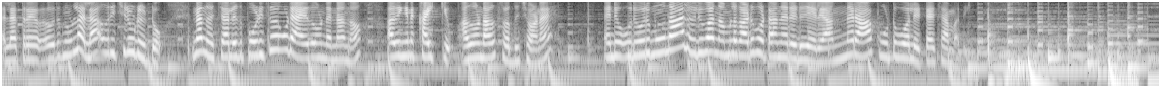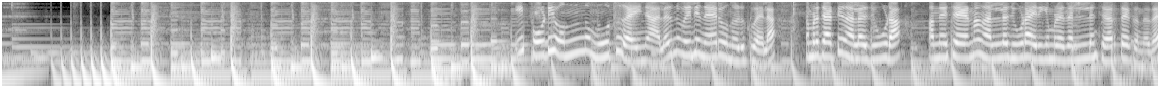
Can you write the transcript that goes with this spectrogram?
അല്ല അത്ര ഒരു നുള്ളല്ല ഒരു ഇച്ചിരി കൂടി ഇട്ടു. എന്നാന്ന് വെച്ചാൽ ഇത് പൊടിച്ചതും കൂടി ആയതുകൊണ്ട് എന്നാന്നോ അതിങ്ങനെ കഴിക്കും. അതുകൊണ്ട് അത് ശ്രദ്ധിച്ചോണേ. അതിന്റെ ഒരു ഒരു മൂന്നാൽ ഉലുവ നമ്മൾ കടുപൊട്ടാൻ നേരം ഇടുകയില്ലേ അന്നേരം ആ കൂട്ട് പോലെ ഇട്ടേച്ചാൽ മതി. ഈ പൊടി ഒന്ന് മൂത്ത് കഴിഞ്ഞാൽ അതിന് വലിയ നേരം ഒന്നും എടുക്കുകയില്ല. നമ്മുടെ ചട്ടി നല്ല ചൂടാ. അന്ന് വെച്ചാൽ എണ്ണ നല്ല ചൂടായിരിക്കുമ്പോഴേ ഇതെല്ലാം ചേർത്തേക്കുന്നത്.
